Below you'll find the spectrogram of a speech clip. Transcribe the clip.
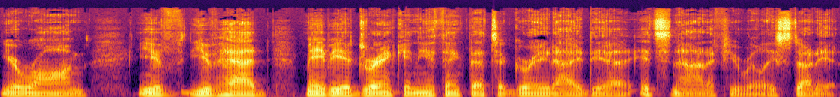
you're wrong. You've you've had maybe a drink and you think that's a great idea. It's not if you really study it.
